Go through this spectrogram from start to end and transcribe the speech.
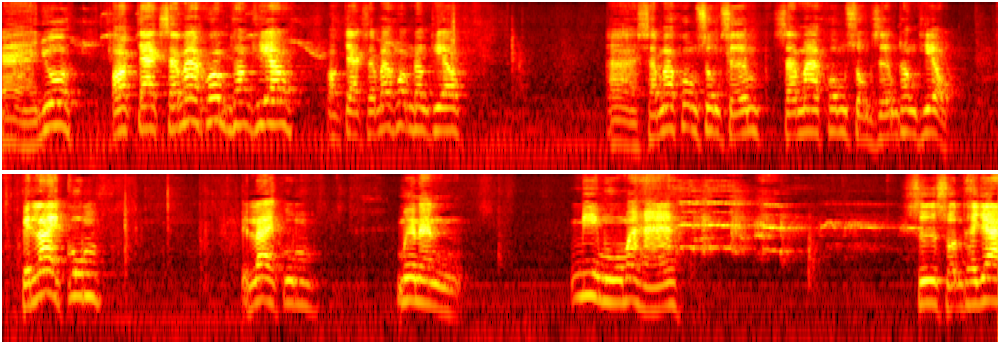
อ่าอยู่ออกจากสมาคมท่องเที่ยว ออกจากสมาคมท่องเที่ยวอ่าสมาคมส่งเสริม สมาคมส่งเสริมท่องเที่ยว เป็นไล่กลุ่มเป็นไล่กลุ่มเมื่อนั้นมีหมูมาหา ซื้อสนธยา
